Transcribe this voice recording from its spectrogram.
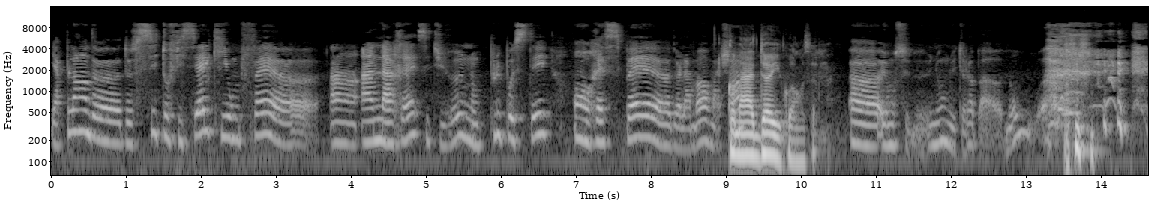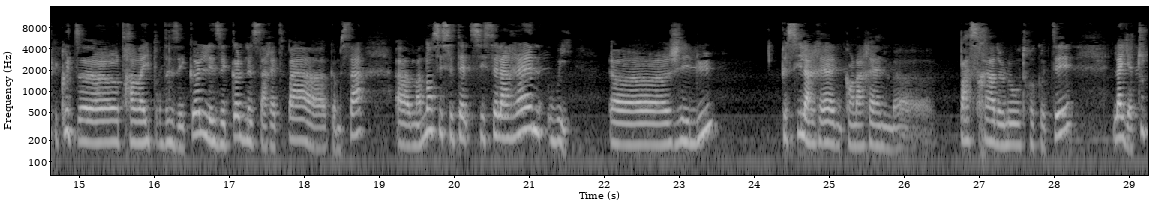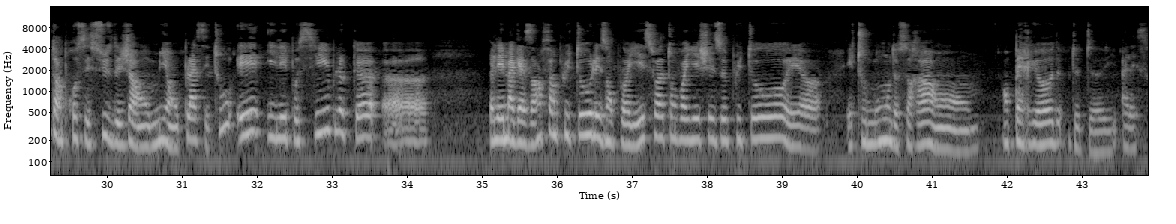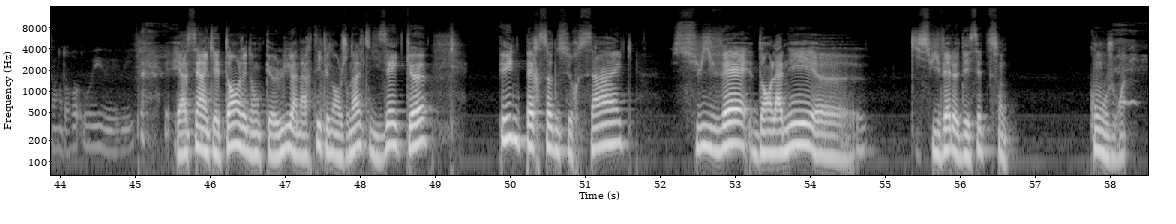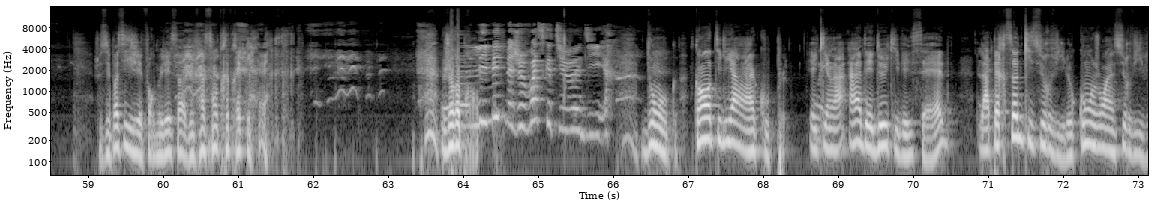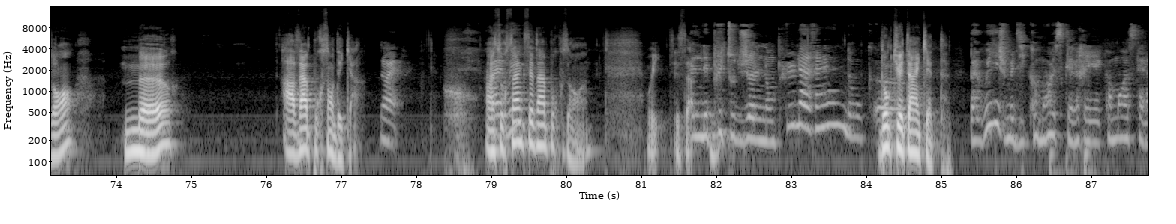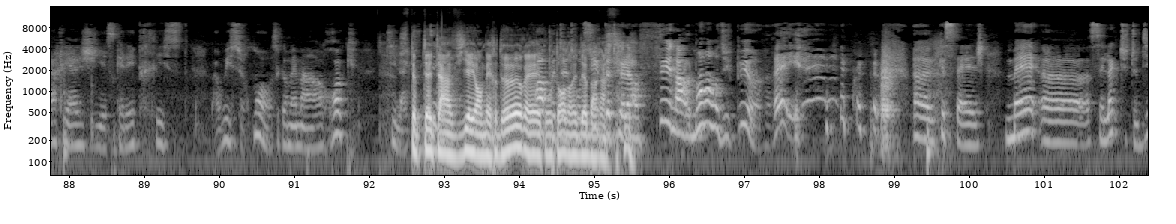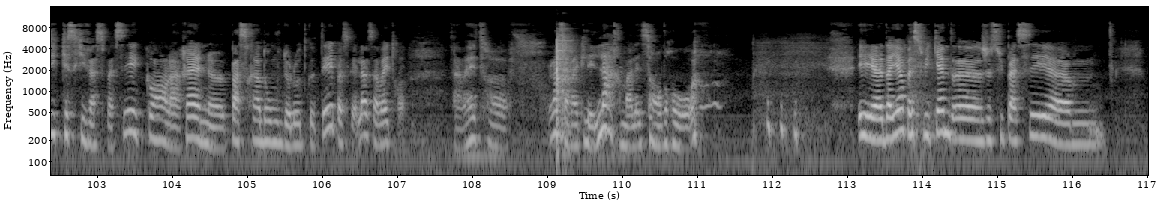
il y a plein de, sites officiels qui ont fait euh, un, arrêt, si tu veux, n'ont plus posté en respect euh, de la mort, machin. Comme un deuil, quoi, en somme. Euh, et nous, on était là, bah non. Écoute, on travaille pour des écoles, les écoles ne s'arrêtent pas comme ça. maintenant, si, c'est la reine, oui. J'ai lu que si la reine, quand la reine passera de l'autre côté, Là, il y a tout un processus déjà mis en place et tout, et il est possible que euh, les magasins, enfin plutôt les employés, soient envoyés chez eux plus tôt, euh, et tout le monde sera en, en, période de deuil. Alessandro, oui, oui, oui. Et assez inquiétant, j'ai donc lu un article dans le journal qui disait que une personne sur cinq suivait dans l'année euh, qui suivait le décès de son conjoint. Je ne sais pas si j'ai formulé ça de façon très très claire. je euh, reprends. limite, mais je vois ce que tu veux dire. Donc, quand il y a un couple et qu'il y en a un des deux qui décède, la personne qui survit, le conjoint survivant, meurt à 20% d'écart. Ouais. 1 sur 5, c'est 20%. Hein. Oui, c'est ça. Elle n'est plus toute jeune non plus, la reine. Donc, donc tu euh, étais inquiète. Ben oui, je me dis comment est-ce qu'elle comment est-ce qu'elle a réagi? Est-ce qu'elle est triste? Ben oui, sûrement. C'est quand même un rock qui l'a. C'était peut-être un vieil emmerdeur et ah, content d'en être débarrassé. Peut-être qu'elle a finalement du pur vrai. euh, que sais-je Mais euh, c'est là que tu te dis qu'est-ce qui va se passer quand la reine passera donc de l'autre côté? Parce que là, ça va être, ça va être, euh, là, ça va être les larmes, Alessandro. Et euh, d'ailleurs, bah, ce week-end, je suis passée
